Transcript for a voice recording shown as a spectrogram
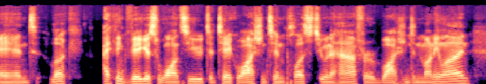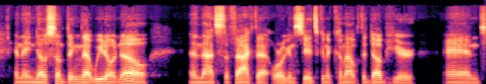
And look, I think Vegas wants you to take Washington plus two and a half or Washington money line, and they know something that we don't know. And that's the fact that Oregon State's going to come out with a dub here. And,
